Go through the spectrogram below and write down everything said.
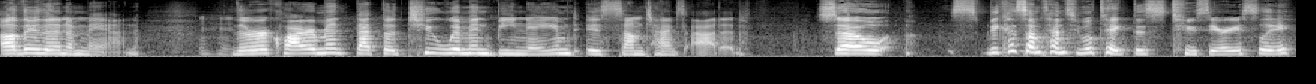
other than a man. The requirement that the two women be named is sometimes added. So, because sometimes people take this too seriously,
